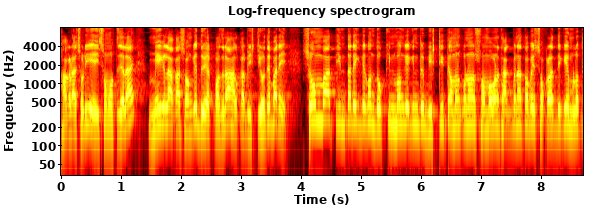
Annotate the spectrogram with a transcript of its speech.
খাগড়াছড়ি এই সমস্ত জেলায় মেঘলা আকাশ সঙ্গে দু এক পাতলা হালকা বৃষ্টি হতে পারে। সোমবার তিন তারিখ দেখুন, দক্ষিণবঙ্গে কিন্তু বৃষ্টির তেমন কোনো সম্ভাবনা থাকবে না। তবে সকালের দিকে মূলত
